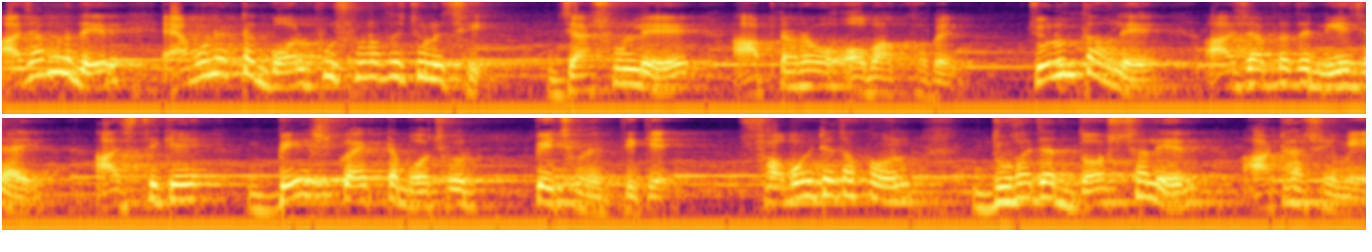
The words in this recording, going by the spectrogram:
আজ আপনাদের এমন একটা গল্প শোনাতে চলেছি, যা শুনলে আপনারাও অবাক হবেন। চলুন তাহলে আজ আপনাদের নিয়ে যাই আজ থেকে বেশ কয়েকটা বছর পেছনের দিকে। সময়টা তখন দু হাজার দশ সালের আঠাশে মে।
